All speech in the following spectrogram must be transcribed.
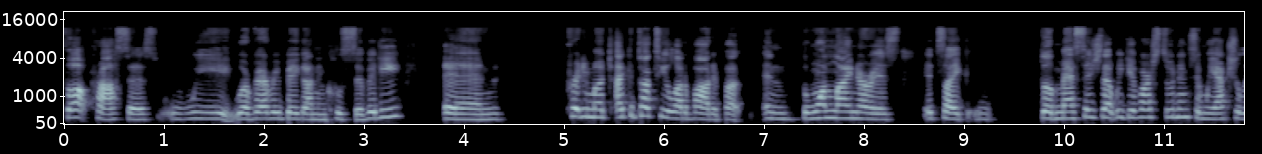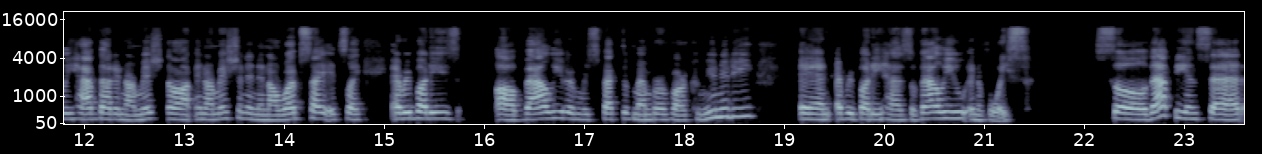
thought process, we were very big on inclusivity and pretty much I could talk to you a lot about it, but and the one liner is it's like the message that we give our students, and we actually have that in our mission, uh, in our mission, and in our website. It's like everybody's a valued and respected member of our community, and everybody has a value and a voice. So that being said,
